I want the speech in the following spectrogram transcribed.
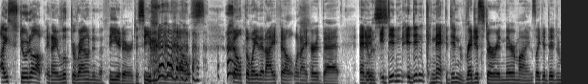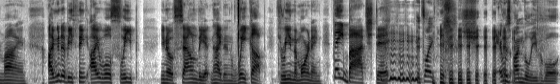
I stood up and I looked around in the theater to see if anyone else felt the way that I felt when I heard that. And It it, was- it didn't it didn't connect. It didn't register in their minds like it did in mine. I'm gonna be think I will sleep, you know, soundly at night and wake up three in the morning. They botched it. It's like it was unbelievable.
